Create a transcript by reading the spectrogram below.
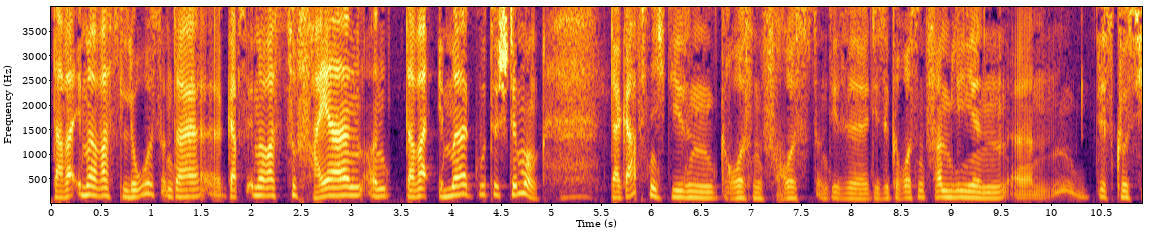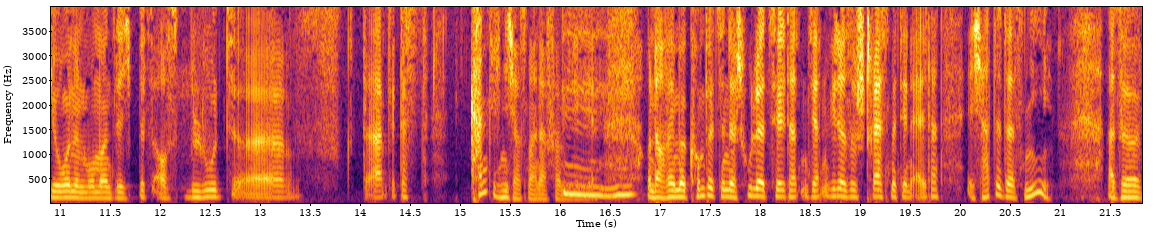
Da war immer was los und da äh, gab es immer was zu feiern und da war immer gute Stimmung. Da gab es nicht diesen großen Frust und diese, diese großen Familiendiskussionen, ähm, wo man sich bis aufs Blut äh, da, das, kannte ich nicht aus meiner Familie. Mhm. Und auch wenn mir Kumpels in der Schule erzählt hatten, sie hatten wieder so Stress mit den Eltern, ich hatte das nie. Also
